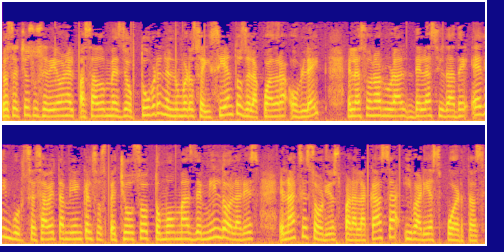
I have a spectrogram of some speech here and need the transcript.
Los hechos sucedieron el pasado mes de octubre en el número 600 de la cuadra Oblate, en la zona rural de la ciudad de Edinburgh. Se sabe también que el sospechoso tomó más de mil dólares en accesorios para la casa y varias puertas.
